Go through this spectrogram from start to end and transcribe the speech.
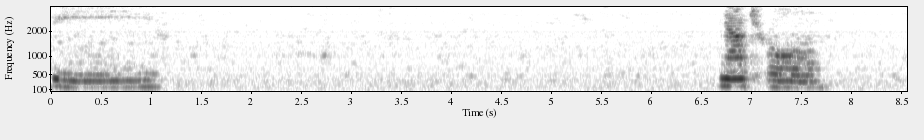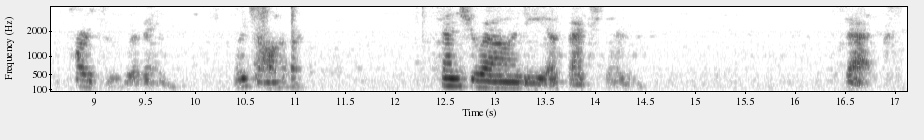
the natural parts of living, which are sensuality, affection, sex.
